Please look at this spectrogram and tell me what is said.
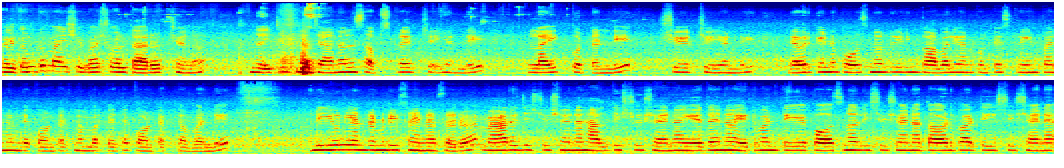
Welcome to my Shiva soul tarot channel. దయచేసి మా ఛానల్ని సబ్స్క్రైబ్ చేయండి లైక్ కొట్టండి షేర్ చేయండి. ఎవరికైనా పర్సనల్ రీడింగ్ కావాలి అనుకుంటే స్క్రీన్ పైన ఉండే కాంటాక్ట్ నెంబర్కి అయితే కాంటాక్ట్ అవ్వండి. రీయూనియన్ రెమెడీస్ అయినా సరే మ్యారేజ్ ఇష్యూస్ అయినా హెల్త్ ఇష్యూస్ అయినా ఏదైనా ఎటువంటి పర్సనల్ ఇష్యూస్ అయినా థర్డ్ పార్టీ ఇష్యూస్ అయినా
